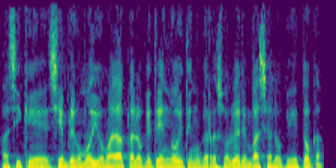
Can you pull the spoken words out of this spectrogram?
Así que siempre, como digo, me adapto a lo que tengo y tengo que resolver en base a lo que toca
